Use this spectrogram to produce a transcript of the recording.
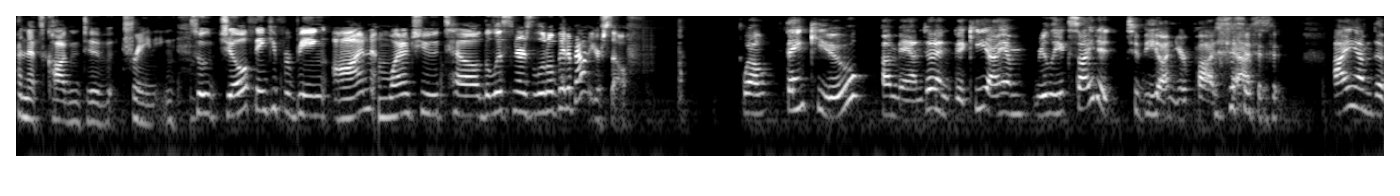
And that's cognitive training. So, Jill, thank you for being on. Why don't you tell the listeners a little bit about yourself? Well, thank you, Amanda and Vicki. I am really excited to be on your podcast. I am the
